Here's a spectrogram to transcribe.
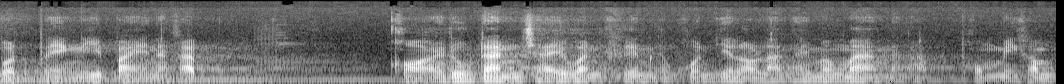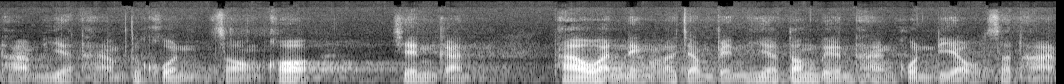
บทเพลงนี้ไปนะครับ ขอให้ทุกท่านใช้วันคืนกับคนที่เรารักให้มากๆนะครับ ผมมีคำถามที่จะถามทุกคนสองข้อ เช่นกัน ถ้าวันหนึ่งเราจำเป็นที่จะต้องเดินทางคนเดียว สถาน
